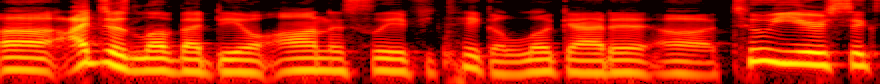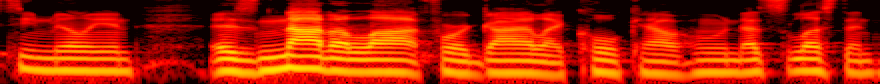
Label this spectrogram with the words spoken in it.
Uh, I just love that deal, honestly. If you take a look at it, uh, two years, 16 million is not a lot for a guy like Cole Calhoun. That's less than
